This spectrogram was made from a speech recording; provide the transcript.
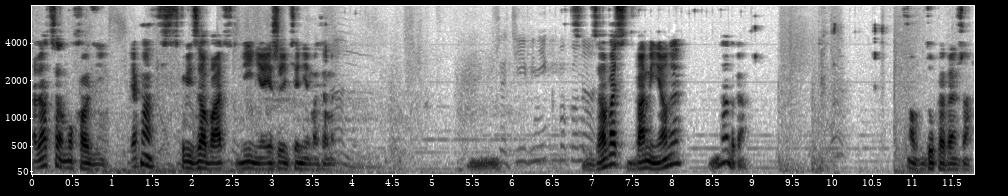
Ale o co mu chodzi? Jak mam sfrizować linię, jeżeli cię nie ma ziomek? Sfrizować? Dwa miniony? Dobra. O, dupę węża.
